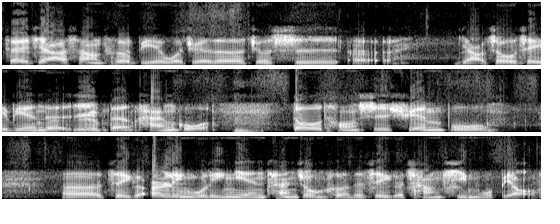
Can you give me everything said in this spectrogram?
再加上特别我觉得就是呃亚洲这边的日本、韩国，都同时宣布。呃，这个二零五零年碳中和的这个长期目标，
